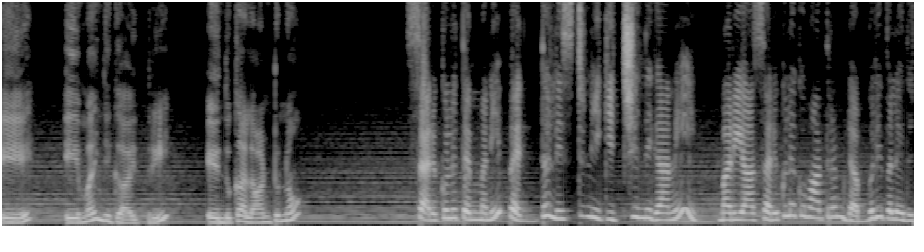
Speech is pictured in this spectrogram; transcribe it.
ఏ ఏమైంది గాయత్రి? ఎందుకు అలా అంటున్నావు? సరుకులు తెమ్మని పెద్ద లిస్ట్ నీకిచ్చింది గాని మరి ఆ సరుకులకు మాత్రం డబ్బులివ్వలేదు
